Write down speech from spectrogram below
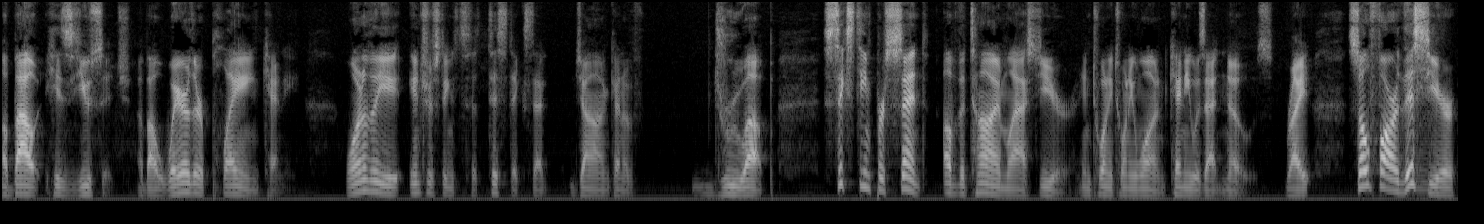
about his usage, about where they're playing Kenny. One of the interesting statistics that John kind of drew up 16% of the time last year in 2021, Kenny was at nose, right? So far this year,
